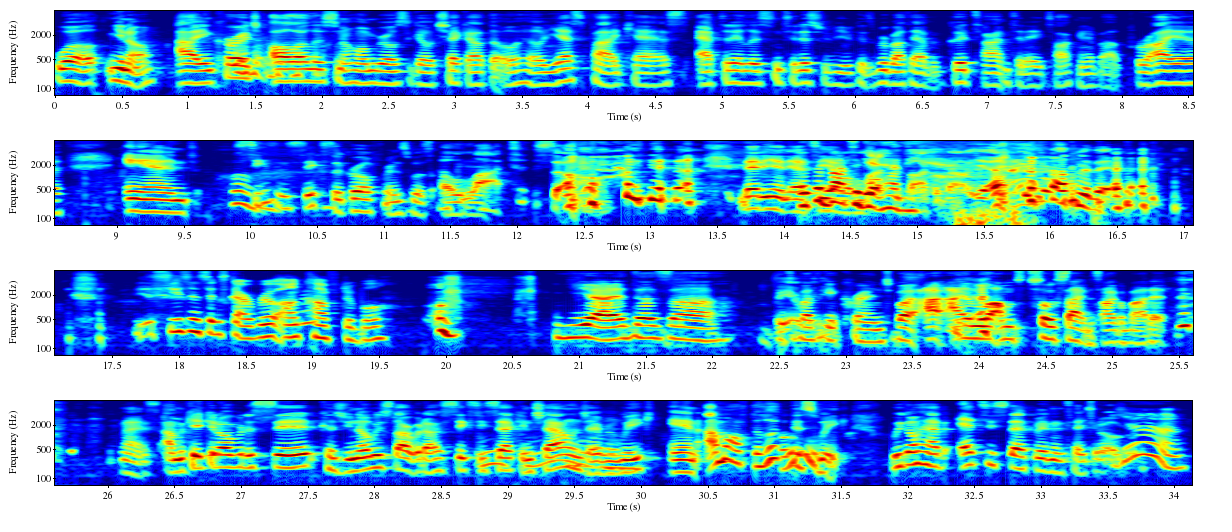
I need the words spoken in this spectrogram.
Well, you know, I encourage all our listener homegirls to go check out the Oh Hell Yes podcast after they listen to this review because we're about to have a good time today talking about Pariah. And season six of Girlfriends was okay. a lot. So yeah, Nettie and Etsy it's about to get heavy. To talk about, yeah, over there. Yeah, season six got real uncomfortable. yeah, it does. Uh, it's about to get cringe, but I, I I'm so excited to talk about it. Nice. I'm gonna kick it over to Syd because you know we start with our 60 second mm-hmm. challenge every week, and I'm off the hook Ooh. this week. We're gonna have Etsy step in and take it over. Yeah,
